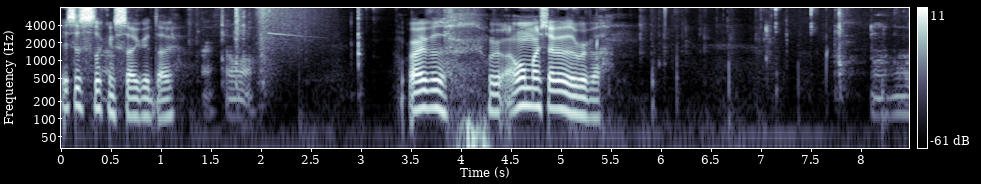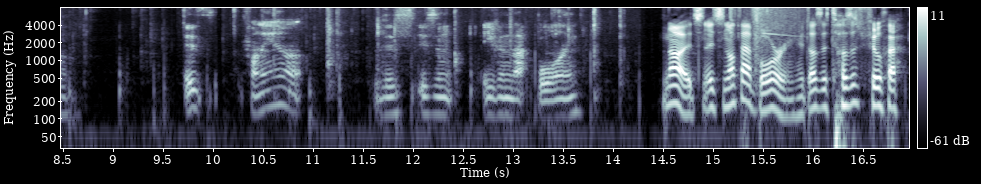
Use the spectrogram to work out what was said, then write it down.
This is looking so good though. I fell off. We're over, we're almost over the river. Uh -huh. it's funny how this isn't even that boring. No, it's it's not that boring. It does it doesn't feel that.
